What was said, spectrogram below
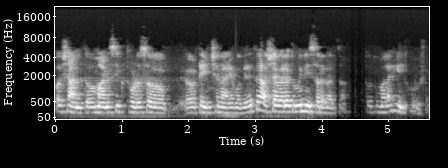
शांत मानसिक थोडंसं टेन्शन आहे वगैरे तर अशा वेळेला तुम्ही निसर्गात जा. तो तुम्हाला हील करू शकतो.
